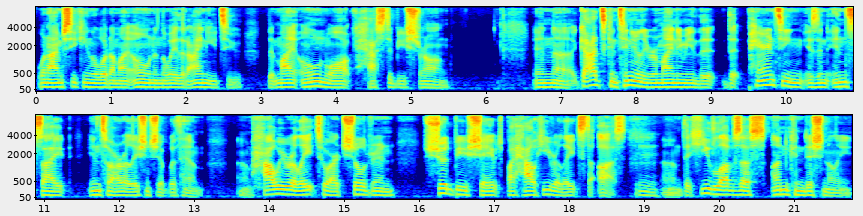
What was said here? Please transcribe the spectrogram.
when I'm seeking the Lord on my own in the way that I need to, that my own walk has to be strong. And uh, God's continually reminding me that that parenting is an insight into our relationship with Him. Um, how we relate to our children should be shaped by how He relates to us. Um, that He loves us unconditionally,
